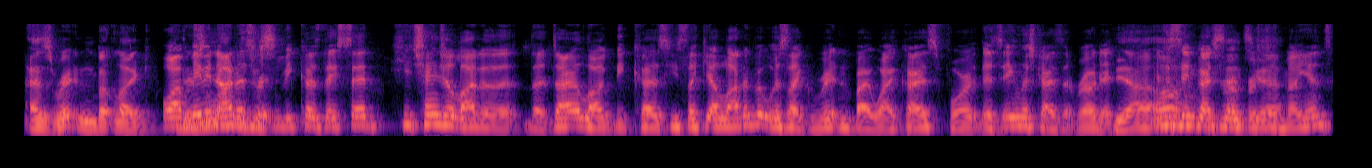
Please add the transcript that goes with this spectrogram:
as written, but like, Well, maybe not as just- written because they said he changed a lot of the, the dialogue because he's like, yeah, a lot of it was like written by white guys for it's English guys that wrote it. Yeah. It's the Oh, same guys who wrote sense, versus yeah. millions.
